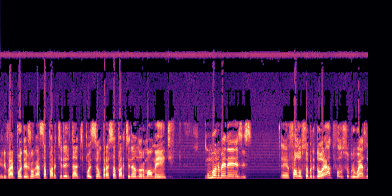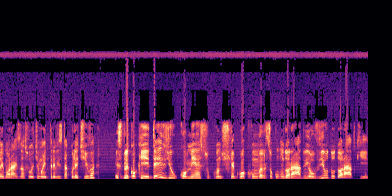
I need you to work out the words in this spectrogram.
Ele vai poder jogar essa partida, ele está à disposição para essa partida normalmente. O Mano Menezes eh, falou sobre Dourado, falou sobre Wesley Moraes na sua última entrevista coletiva. Explicou que desde o começo, quando chegou, conversou com o Dourado e ouviu do Dourado que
